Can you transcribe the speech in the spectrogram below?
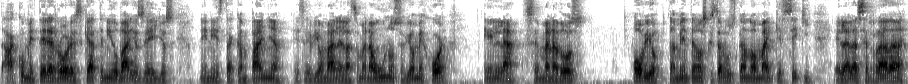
a cometer errores, que ha tenido varios de ellos en esta campaña. Se vio mal en la semana 1, se vio mejor en la semana 2. Obvio, también tenemos que estar buscando a Mike Gesicki, el ala cerrada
